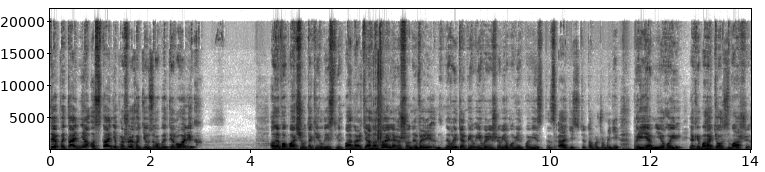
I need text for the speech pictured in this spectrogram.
те питання останнє, про що я хотів зробити ролик. Але побачив такий лист від пана Артяна Тайлера, що не, ви, не витерпів і вирішив йому відповісти з радістю, тому що мені приємні його, як і багатьох з ваших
